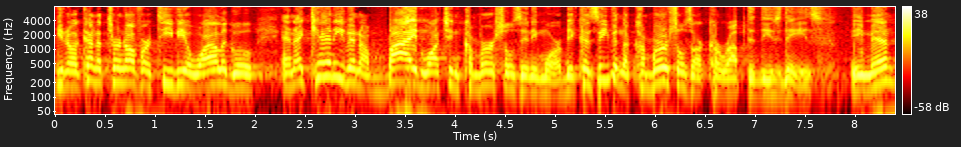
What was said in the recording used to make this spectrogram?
you know, I kind of turned off our TV a while ago and I can't even abide watching commercials anymore because even the commercials are corrupted these days. Amen?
